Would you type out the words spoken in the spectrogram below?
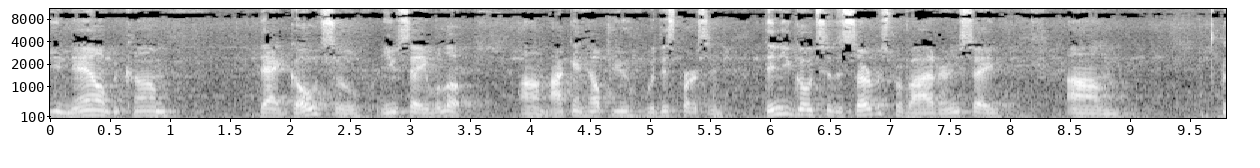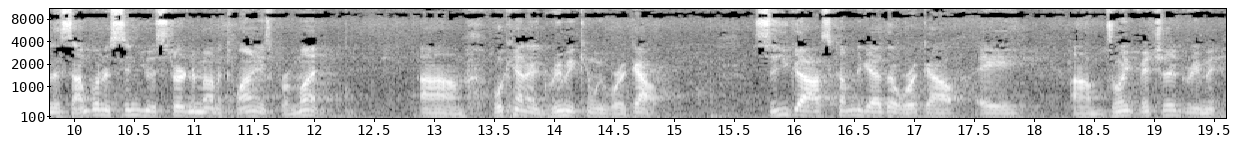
you now become that go-to and you say, well, look, um, I can help you with this person. Then you go to the service provider and you say, um, listen, I'm going to send you a certain amount of clients per month. Um, what kind of agreement can we work out? So you guys come together, work out a um, joint venture agreement.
